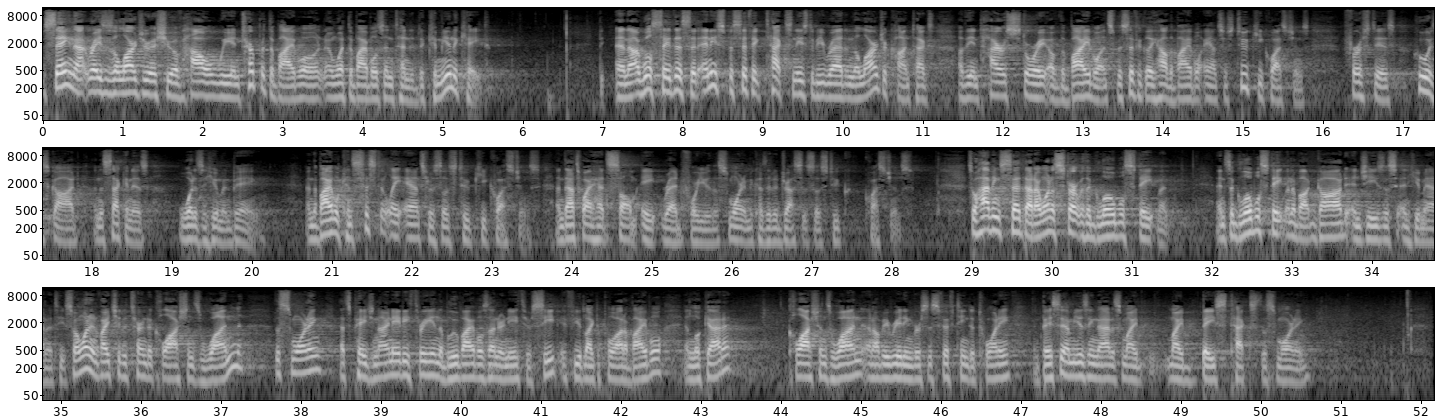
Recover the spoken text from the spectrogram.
Saying that raises a larger issue of how we interpret the Bible and what the Bible is intended to communicate. And I will say this that any specific text needs to be read in the larger context of the entire story of the Bible, and specifically how the Bible answers two key questions. First is, who is God? And the second is, what is a human being? And the Bible consistently answers those two key questions. And that's why I had Psalm 8 read for you this morning, because it addresses those two questions. So, having said that, I want to start with a global statement. And it's a global statement about God and Jesus and humanity. So I want to invite you to turn to Colossians 1 this morning. That's page 983 in the blue Bibles underneath your seat if you'd like to pull out a Bible and look at it. Colossians 1, and I'll be reading verses 15 to 20. And basically, I'm using that as my, my base text this morning.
